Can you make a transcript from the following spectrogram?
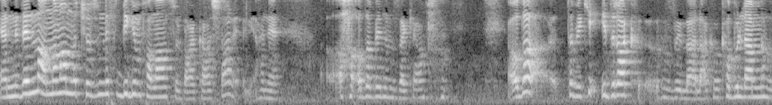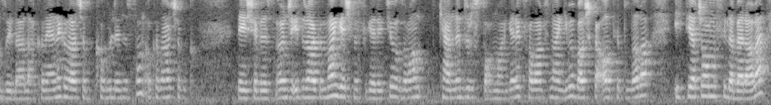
Yani nedenini anlamamla çözülmesi bir gün falan sürdü arkadaşlar. Hani o da benim zekam O da tabii ki idrak hızıyla alakalı, kabullenme hızıyla alakalı. Yani ne kadar çabuk kabullenirsen o kadar çabuk değişebilirsin. Önce idrakından geçmesi gerekiyor. O zaman kendine dürüst olman gerek falan filan gibi başka altyapılara ihtiyaç olmasıyla beraber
